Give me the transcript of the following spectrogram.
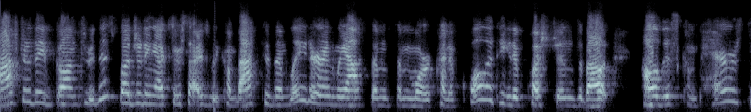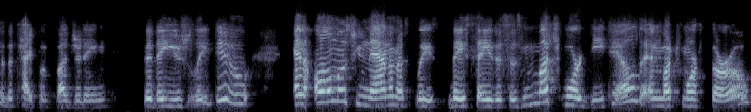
after they've gone through this budgeting exercise, we come back to them later and we ask them some more kind of qualitative questions about how this compares to the type of budgeting that they usually do. And almost unanimously, they say this is much more detailed and much more thorough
